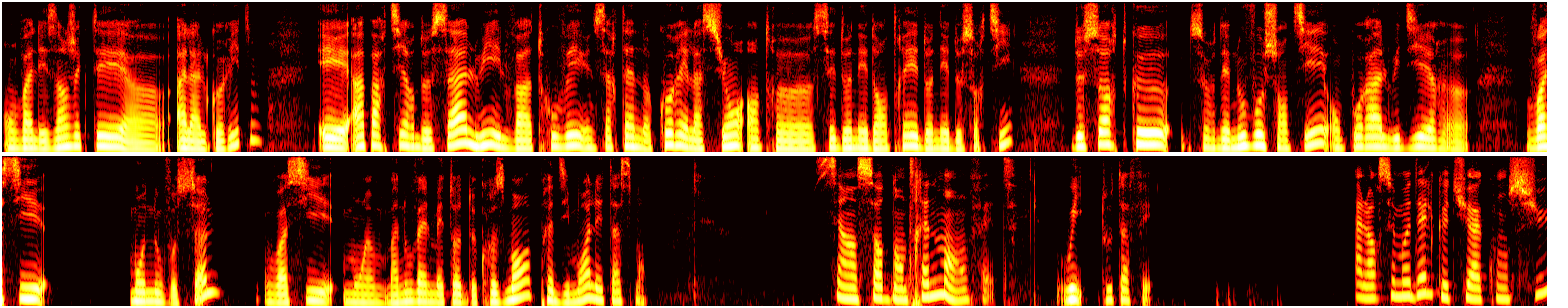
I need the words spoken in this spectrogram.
on va les injecter euh, à l'algorithme et à partir de ça, lui, il va trouver une certaine corrélation entre ces données d'entrée et données de sortie, de sorte que sur des nouveaux chantiers, on pourra lui dire euh, voici mon nouveau sol, voici ma nouvelle méthode de creusement, prédis-moi l'étassement. C'est un sorte d'entraînement en fait. Oui, tout à fait. Alors ce modèle que tu as conçu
